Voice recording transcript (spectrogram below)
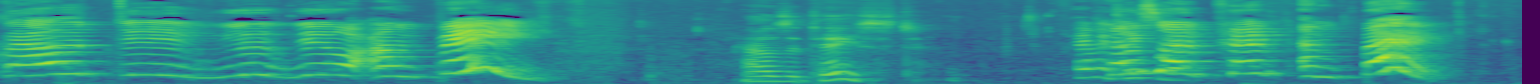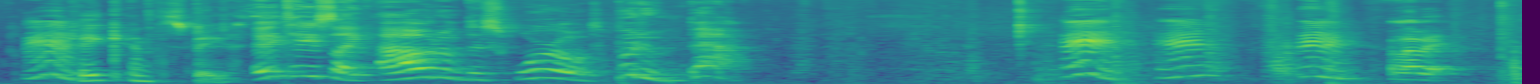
galaxy you do on base. How does it taste? I haven't Tastes like cake and bake. it. Mm. Cake and space. It tastes like out of this world. Boom, bow. Mm, mm, mm. I love it.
